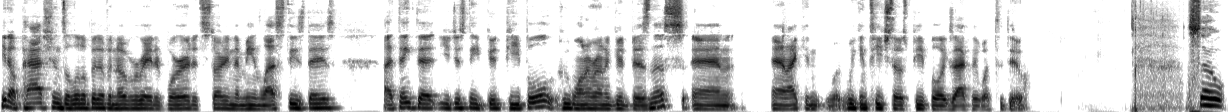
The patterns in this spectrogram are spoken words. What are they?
you know, passion's a little bit of an overrated word. It's starting to mean less these days. I think that you just need good people who want to run a good business and and I can we can teach those people exactly what to do. So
